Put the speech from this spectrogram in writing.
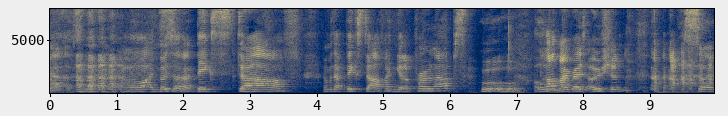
yeah, absolutely. Oh, and Moses So- had that big staff. And with that big staff, I can get a prolapse. Ooh. Oh. Part my red ocean. so,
